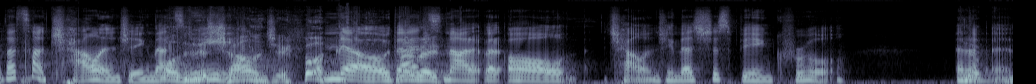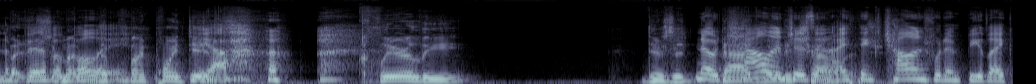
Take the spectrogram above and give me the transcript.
"That's not challenging. That's well, is challenging." no, that's right, right. not at all challenging. That's just being cruel and, a, and a, bit so of a my, bully. The, my point is, yeah. clearly, there's a no challenge isn't. Challenge. I think challenge wouldn't be like,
